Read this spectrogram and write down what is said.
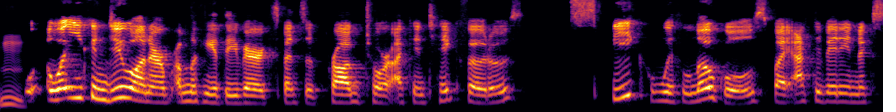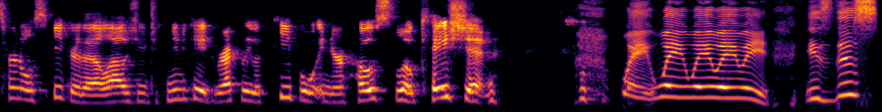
Mm. What you can do on our, I'm looking at the very expensive Prague tour. I can take photos, speak with locals by activating an external speaker that allows you to communicate directly with people in your host location. Wait, wait, wait, wait, wait. Is this?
